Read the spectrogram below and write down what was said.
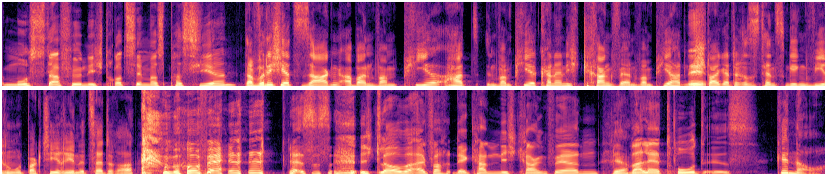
muss dafür nicht trotzdem was passieren? Da würde ich jetzt sagen, aber ein Vampir hat, ein Vampir kann ja nicht krank werden. Ein Vampir hat Nee. gesteigerte Resistenzen gegen Viren und Bakterien etc. Moment, das ist, ich glaube einfach, der kann nicht krank werden, Ja. weil er tot ist. Genau.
